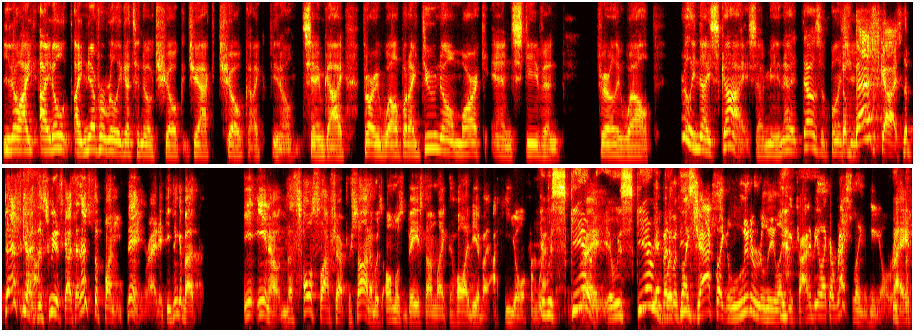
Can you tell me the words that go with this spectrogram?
You know, I I don't I never really got to know Choke Jack Choke. I you know same guy very well, but I do know Mark and Steven fairly well. Really nice guys. I mean, that that was a bunch The of best guys, the best guys, Yeah. the sweetest guys, and that's the funny thing, right? If you think about, you, you know, this whole Slapshot persona was almost based on like the whole idea of a heel from It was scary. right? It was scary. Yeah, but, it was like Jack's like literally like he's trying to be like a wrestling heel, right?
